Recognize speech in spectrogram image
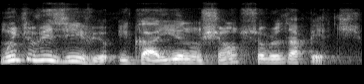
muito visível e caía no chão sobre o tapete.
